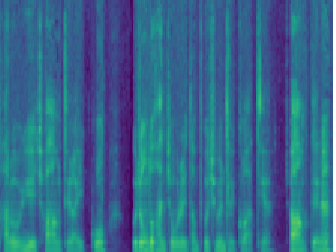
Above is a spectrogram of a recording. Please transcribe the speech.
바로 위에 저항대가 있고 그 정도 관점으로 일단 보시면 될 것 같아요. 저항대는.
